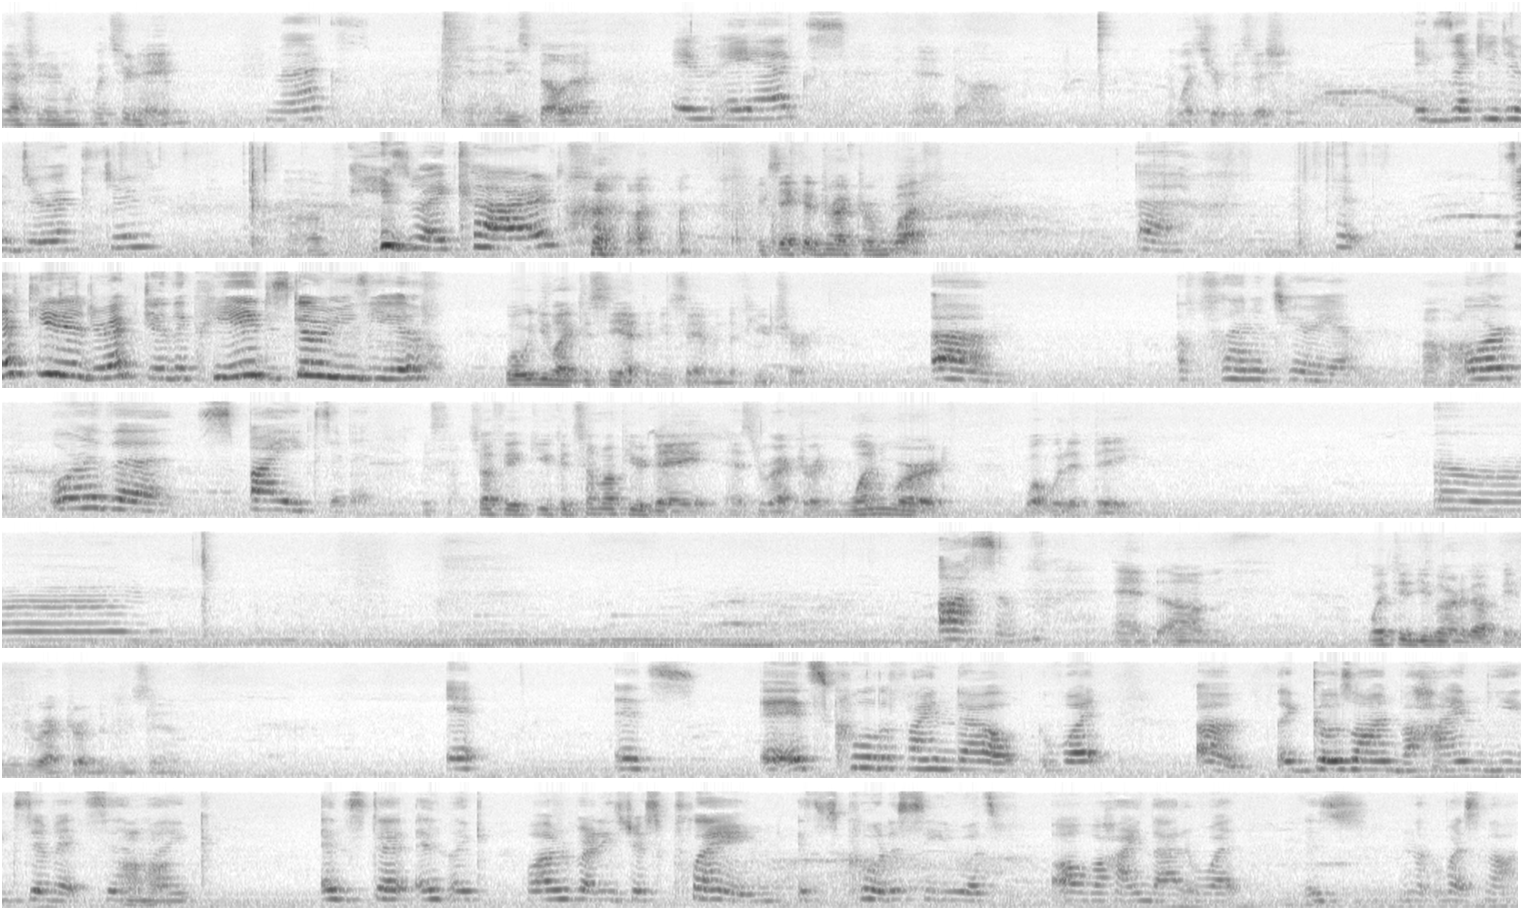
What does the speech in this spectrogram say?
Good afternoon. What's your name? Max. And how do you spell that? M A X. And um, and what's your position? Executive Director. Of Here's my card. Executive Director of what? Uh, Executive Director of the Creative Discovery Museum. What would you like to see at the museum in the future? Um, a planetarium. Uh-huh. Or or the spy exhibit. So if you, you could sum up your day as director in one word, what would it be? Um, awesome. And um, what did you learn about being the director of the museum? It it's it's cool to find out what um like goes on behind the exhibits and Uh-huh. like instead and like while everybody's just playing, it's cool to see what's all behind that and what is what's not.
